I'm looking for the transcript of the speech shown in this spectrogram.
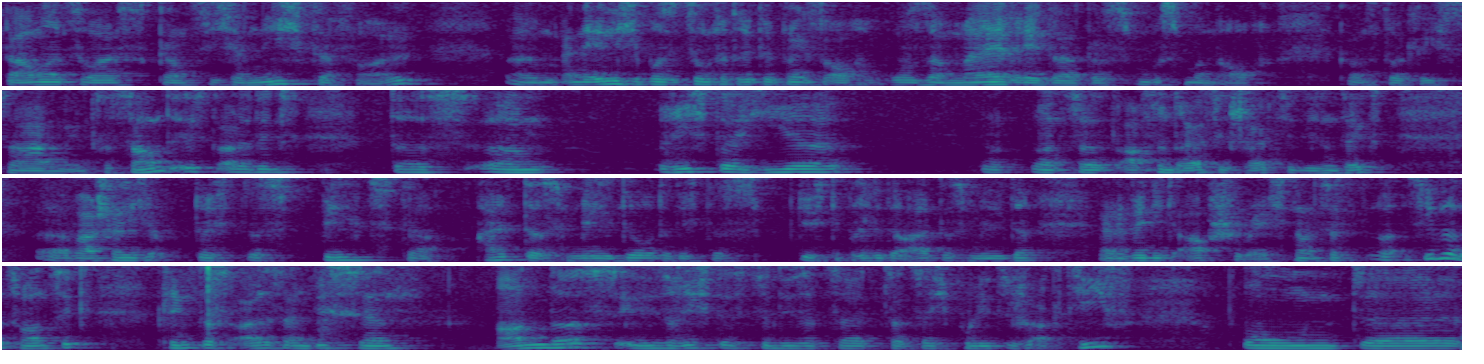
Damals war es ganz sicher nicht der Fall. Ähm, eine ähnliche Position vertritt übrigens auch Rosa Mayreder, das muss man auch ganz deutlich sagen. Interessant ist allerdings, dass ähm, Richter hier 1938 schreibt sie diesen Text, äh, wahrscheinlich durch das Bild der Altersmilde oder durch, das, durch die Brille der Altersmilde ein wenig abschwächt. 1927 klingt das alles ein bisschen anders. Elise Richter ist zu dieser Zeit tatsächlich politisch aktiv und äh,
